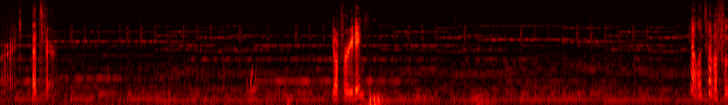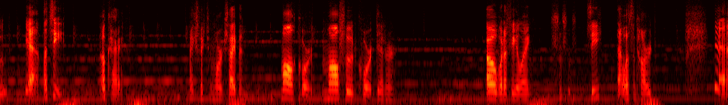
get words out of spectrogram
Alright, that's fair. You up for eating? Yeah, let's have a food. Yeah, let's eat. Okay. I expected more excitement. Mall court, mall food court dinner. Oh, what a feeling. See? That wasn't hard. Yeah.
